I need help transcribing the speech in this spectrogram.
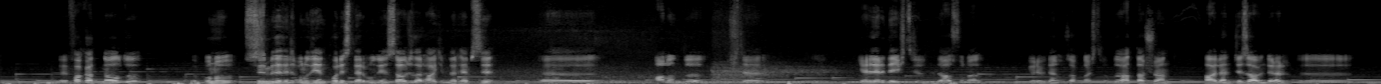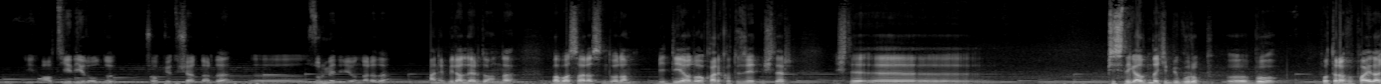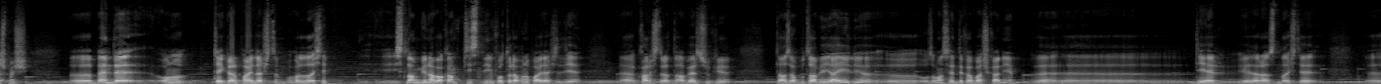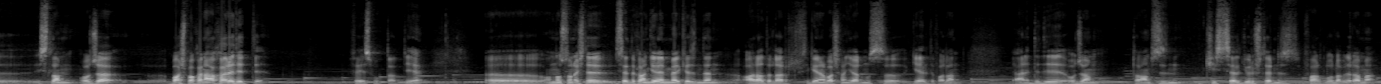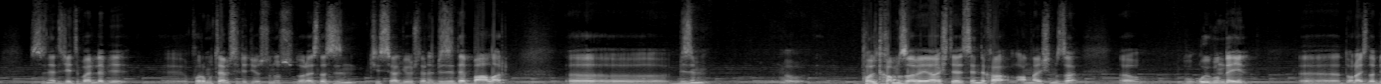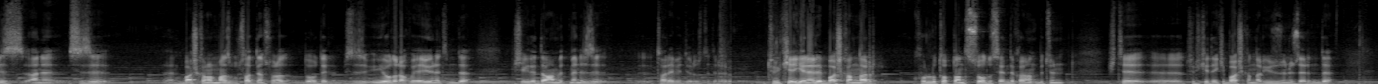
E, fakat ne oldu? Bunu siz mi dediniz? Bunu diyen polisler, bunu diyen savcılar, hakimler hepsi e, alındı. İşte e, yerleri değiştirildi. Daha sonra görevden uzaklaştırıldı. Hatta şu an halen cezaevindeler. E, 6-7 yıl oldu. Çok kötü şartlarda e, zulmediliyor onlara da. Hani Bilal Erdoğan'la babası arasında olan bir diyaloğu karikatüze etmişler. İşte e, Pislik adındaki bir grup e, bu fotoğrafı paylaşmış. E, ben de onu tekrar paylaştım. Orada da işte İslam güne bakan pisliğin fotoğrafını paylaştı diye e, karşı tarafta haber çıkıyor. Daha sonra bu tabii yayılıyor. E, o zaman sendika başkanıyım ve e, diğer üyeler arasında işte e, İslam Hoca başbakana hakaret etti Facebook'tan diye. E, ondan sonra işte sendikanın genel merkezinden aradılar. İşte genel başkan yardımcısı geldi falan. Yani dedi hocam tamam sizin kişisel görüşleriniz farklı olabilir ama siz netice itibariyle bir e, kurumu temsil ediyorsunuz. Dolayısıyla sizin kişisel görüşleriniz bizi de bağlar. E, bizim e, politikamıza veya işte sendika anlayışımıza e, bu uygun değil. E, dolayısıyla biz hani sizi yani başkan olmaz bu saatten sonra doğru değil. Sizi üye olarak veya yönetimde bir şekilde devam etmenizi talep ediyoruz dediler. Türkiye geneli başkanlar kurulu toplantısı oldu sendikanın. Bütün işte e, Türkiye'deki başkanlar yüzün üzerinde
